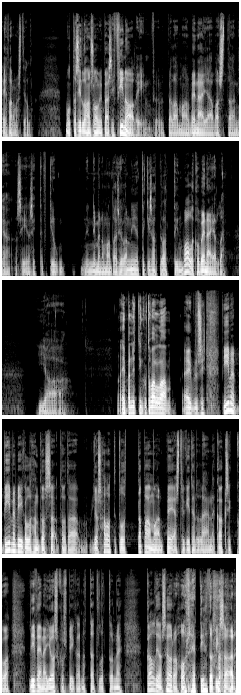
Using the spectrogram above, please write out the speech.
ei varmasti ollut. Mutta silloinhan Suomi pääsi finaaliin pelaamaan Venäjää vastaan ja siinä sitten ki- nimenomaan taisi olla niin, että kisat pelattiin Valko-Venäjällä. Ja No eipä nyt niinku tavallaan, ei, siis viime, viime viikollahan tuossa, tuota, jos haluatte tulla tapaamaan PS Tykitellään kaksikkoa livenä joskus, niin kannattaa tulla tuonne Kallion seurahuoneen tietovisaan,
